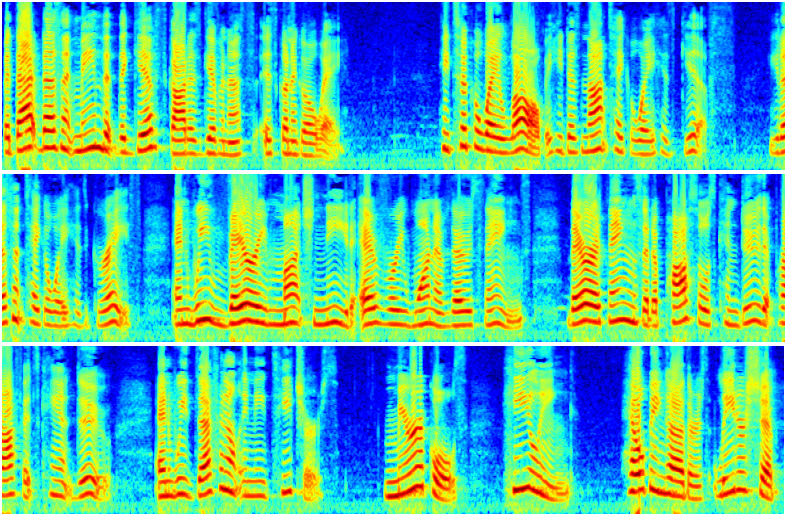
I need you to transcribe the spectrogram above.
But that doesn't mean that the gifts God has given us is going to go away. He took away law, but he does not take away his gifts. He doesn't take away his grace. And we very much need every one of those things. There are things that apostles can do that prophets can't do. And we definitely need teachers. Miracles healing, helping others, leadership,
